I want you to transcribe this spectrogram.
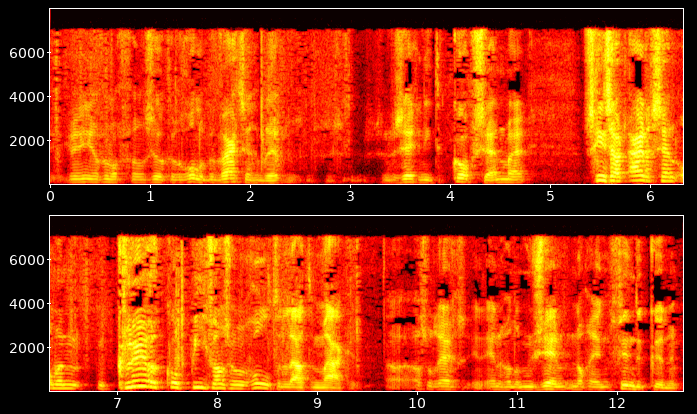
Ik weet niet of er nog van zulke rollen bewaard zijn gebleven. Ze zullen zeker niet te koop zijn, maar misschien zou het aardig zijn om een, een kleurenkopie van zo'n rol te laten maken. Als we er ergens in een of ander museum nog een vinden kunnen.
